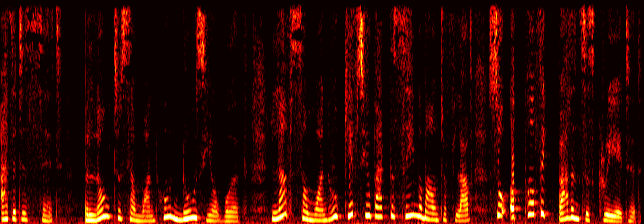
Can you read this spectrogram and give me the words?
As it is said, belong to someone who knows your worth. Love someone who gives you back the same amount of love so a perfect balance is created.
